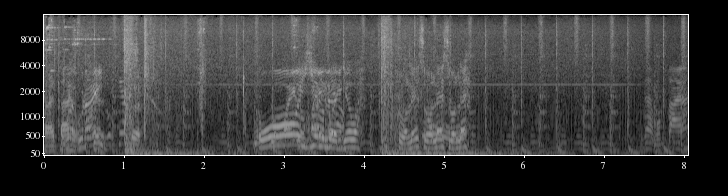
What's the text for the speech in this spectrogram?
ตายตายคุณไอ้เฮ้ยระเบิดโอ้ยเหี้ยระเบิดเยอะว่ะสวนเลยสวนเลยสวนเลยแต่ผมตายนะ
